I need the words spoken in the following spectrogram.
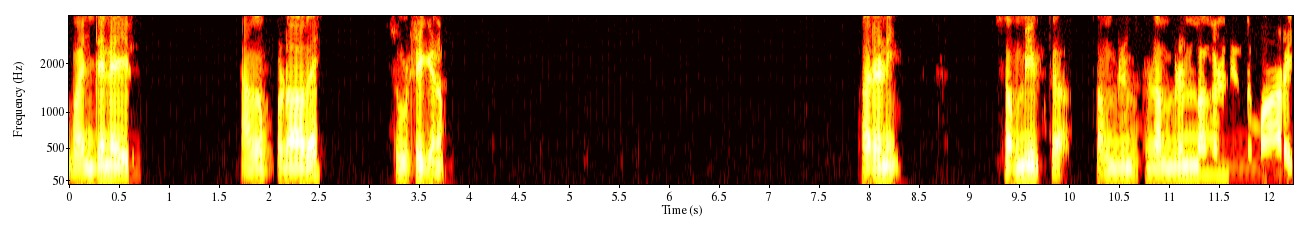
വഞ്ചനയിൽ അകപ്പെടാതെ സൂക്ഷിക്കണം. ഭരണി സംയുക്ത സംരംഭ സംരംഭങ്ങളിൽ നിന്ന് മാറി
